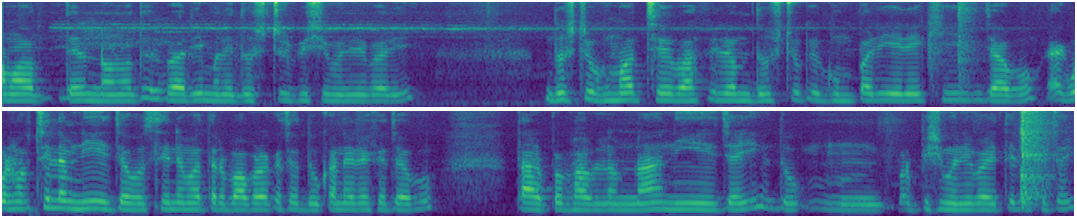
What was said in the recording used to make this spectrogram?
আমাদের ননদের বাড়ি মানে দুষ্টুর পিসিমণির বাড়ি। দুষ্টু ঘুমাচ্ছে, ভাবছিলাম দুষ্টুকে ঘুম পাড়িয়ে রেখেই যাব। একবার ভাবছিলাম নিয়ে যাব সিনেমা, তার বাবার কাছে দোকানে রেখে যাব। তারপর ভাবলাম, না, নিয়ে যাই। পিসিমণির বাড়িতে রেখে যাই।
